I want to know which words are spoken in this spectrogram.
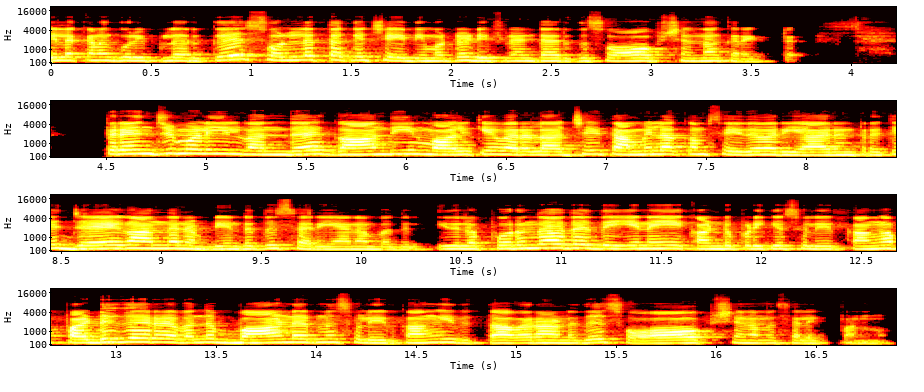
இலக்கண குறிப்புல இருக்கு. சொல்லத்தக்க செய்தி மட்டும் டிஃப்ரெண்டா இருக்கு. ஸோ ஆப்ஷன் தான் கரெக்ட் பிரெஞ்சு மொழியில் வந்த காந்தியின் வாழ்க்கை வரலாற்றை தமிழாக்கம் செய்தவர் யாருன்றிருக்கு? ஜெயகாந்தன் அப்படின்றது சரியான பதில். இதில் பொருந்தாத இணையை கண்டுபிடிக்க சொல்லியிருக்காங்க. படுகரை வந்து பானர்னு சொல்லியிருக்காங்க. இது தவறானது. ஸோ ஆப்ஷன் நம்ம செலக்ட் பண்ணணும்.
